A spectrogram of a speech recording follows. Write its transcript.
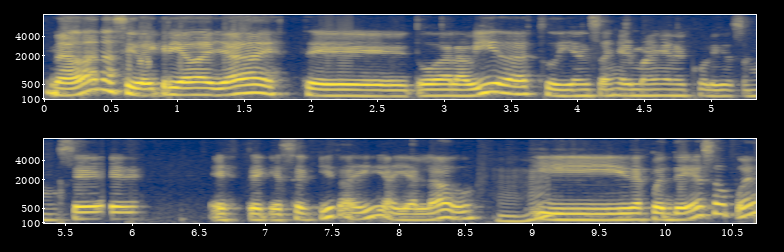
Nada, nacida y criada allá, este, toda la vida, estudié en San Germán en el Colegio San José, este, que es cerquita ahí, ahí al lado. Y después de eso, pues,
